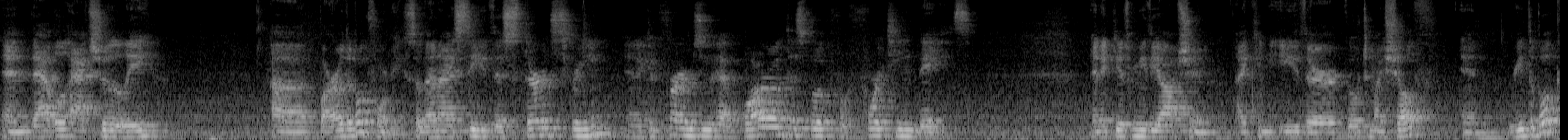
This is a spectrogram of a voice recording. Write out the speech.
and that will actually uh, borrow the book for me. So then I see this third screen, and it confirms you have borrowed this book for 14 days. And it gives me the option I can either go to my shelf and read the book,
